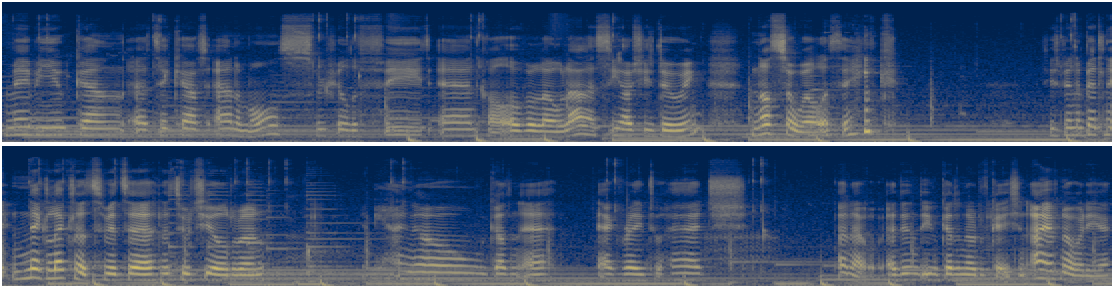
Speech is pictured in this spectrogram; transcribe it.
Maybe you can uh, take care of the animals, refill the feed and call over Lola. Let's see how she's doing. Not so well, I think. She's been a bit ne neglected with uh, the two children. Yeah, I know. We got an egg, egg ready to hatch. Oh no, I didn't even get a notification. I have no idea.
